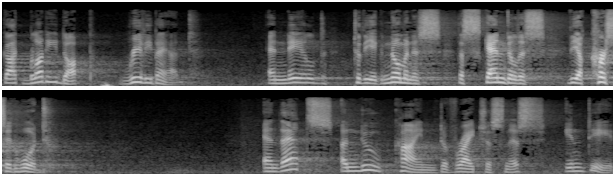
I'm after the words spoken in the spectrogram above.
got bloodied up really bad and nailed to the ignominious, the scandalous, the accursed wood. And that's a new kind of righteousness indeed.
